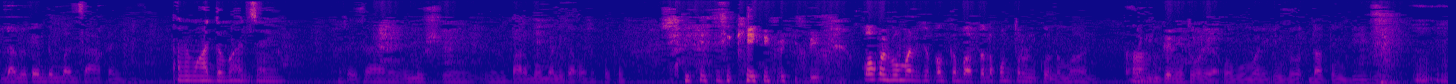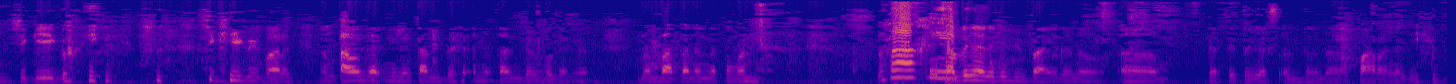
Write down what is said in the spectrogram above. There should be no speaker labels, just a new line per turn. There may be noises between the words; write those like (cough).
Ang dami kayong duman sa akin.
Ano mga dumaan sa'yo?
Kasi sa akin, emosyon. Ganun, parang bumalik ako sa pagka... (laughs) si hindi. Kung ako'y bumalik sa pagkabata, na-control ko naman.
Oh.
Naging ganito ulit ako, bumalik yung do- dating bigay.
Mm-mm.
Si Kigoy. (laughs) si Kigoy parang, ang tawag nga nila thunder. Ano thunder ba gano'n? Nang bata na natumanda.
Bakit?
Sabi nga ni Divine, ano, um, 32 years old daw na parang nag-isip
